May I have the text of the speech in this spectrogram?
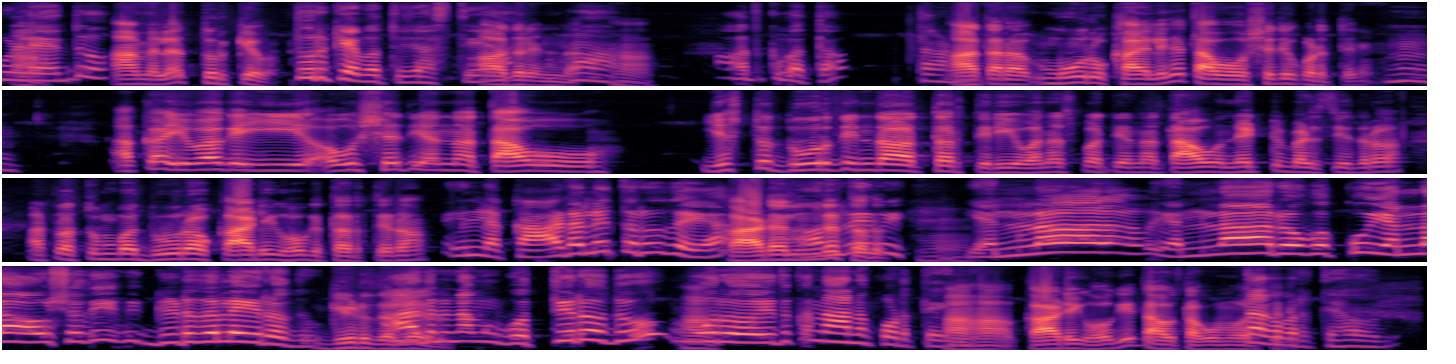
ಗುಳ್ಳೆ ಎದ್ದು ಆಮೇಲೆ ತುರ್ಕೆ ತುರ್ಕೆ ಬತ್ತು ಜಾಸ್ತಿ. ಅದರಿಂದ ಹಾ. ಹಾ. ಅದಕ್ಕೆ ಬತ್ತ ಆ ತರ ಮೂರು ಕಾಯಿಲೆಗೆ ತಾವು ಔಷಧಿ ಕೊಡ್ತೀನಿ. ಹ್ಮ್. ಅಕ್ಕ ಇವಾಗ ಈ ಔಷಧಿಯನ್ನ ತಾವು ಎಷ್ಟು ದೂರದಿಂದ ತರ್ತೀರಿ ಈ ವನಸ್ಪತಿಯನ್ನ? ತಾವು ನೆಟ್ಟು ಬೆಳೆಸಿದ್ರು ಅಥವಾ ತುಂಬಾ ದೂರ ಕಾಡಿಗೆ ಹೋಗಿ ತರ್ತೀರಾ? ಇಲ್ಲ ಕಾಡಲ್ಲೇ ತರೋದೇ. ಕಾಡಲ್ಲಿಂದ ತರೋದು. ಎಲ್ಲಾ ಎಲ್ಲಾ ರೋಗಕ್ಕೂ ಎಲ್ಲಾ ಔಷಧಿ ಗಿಡದಲ್ಲೇ ಇರೋದು. ಗಿಡದಲ್ಲಿ ಆದ್ರೆ ನಮ್ಗೆ ಗೊತ್ತಿರೋದು ಮೂರು ಇದಕ್ಕೆ ನಾನು ಕೊಡ್ತೇನೆ. ಕಾಡಿಗೆ ಹೋಗಿ ತಾವು ತಗೊಂಡ್ಬರ್ತೇವೆ ಹೌದು.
